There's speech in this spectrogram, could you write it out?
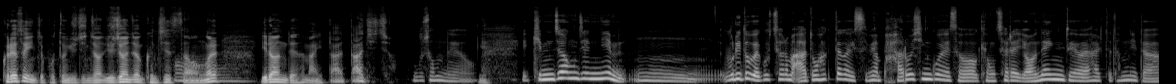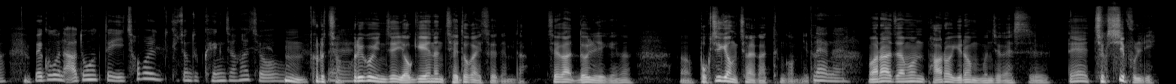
그래서 이제 보통 유전자 유전적 근친성을 어, 이런 데서 많이 따, 따지죠. 무섭네요. 예. 이 김정진님, 음, 우리도 외국처럼 아동 학대가 있으면 바로 신고해서 경찰에 연행되어야 할 듯 합니다. 외국은 아동 학대 이 처벌 규정도 굉장하죠. 음, 그렇죠. 네. 그리고 이제 여기에는 제도가 있어야 됩니다. 제가 늘 얘기하는 어, 복지 경찰 같은 겁니다. 네네. 말하자면 바로 이런 문제가 있을 때 즉시 분리,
